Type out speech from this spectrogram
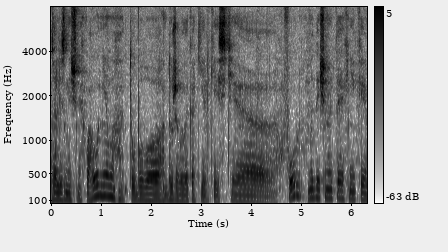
залізничних вагонів, то було дуже велика кількість е, фур медичної техніки.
